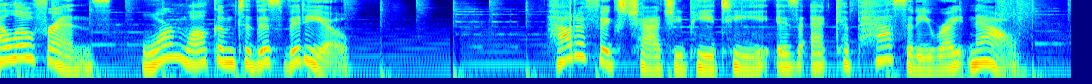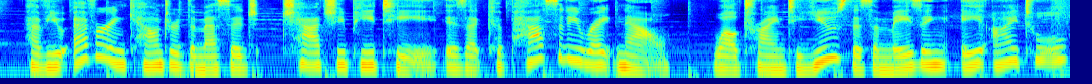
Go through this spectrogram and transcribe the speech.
Hello friends, warm welcome to this video. How to fix ChatGPT is at capacity right now. Have you ever encountered the message ChatGPT is at capacity right now while trying to use this amazing AI tool?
